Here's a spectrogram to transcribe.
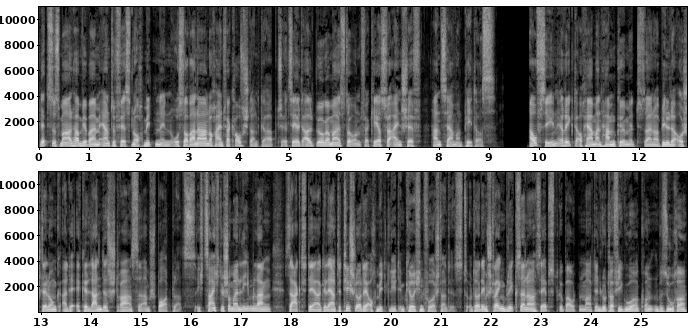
Letztes Mal haben wir beim Erntefest noch mitten in Osterwanna noch einen Verkaufsstand gehabt, erzählt Altbürgermeister und Verkehrsvereinschef Hans-Hermann Peters. Aufsehen erregte auch Hermann Hamke mit seiner Bilderausstellung an der Ecke Landesstraße am Sportplatz. Ich zeichne schon mein Leben lang, sagt der gelernte Tischler, der auch Mitglied im Kirchenvorstand ist. Unter dem strengen Blick seiner selbstgebauten Martin-Luther-Figur konnten Besucher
